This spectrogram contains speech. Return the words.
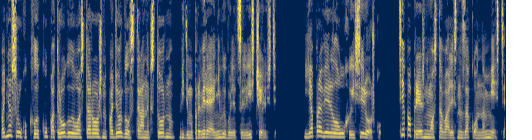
Поднес руку к клыку, потрогал его осторожно, подергал из стороны в сторону, видимо, проверяя, не вывалится ли из челюсти. Я проверила ухо и сережку. Те по-прежнему оставались на законном месте.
